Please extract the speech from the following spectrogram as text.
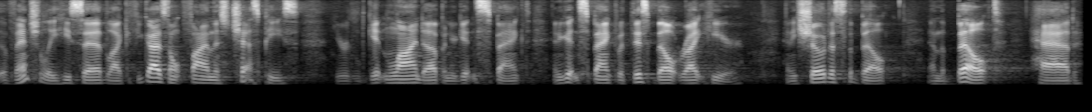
eventually, he said, like, if you guys don't find this chess piece, you're getting lined up and you're getting spanked, and you're getting spanked with this belt right here. And he showed us the belt, and the belt had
